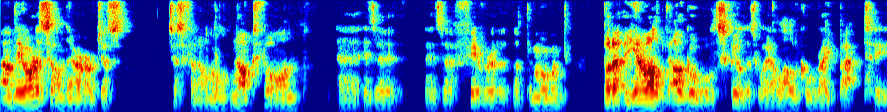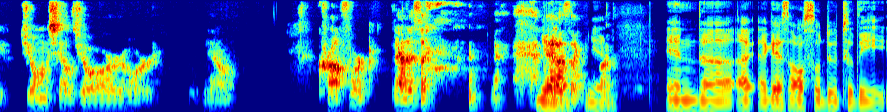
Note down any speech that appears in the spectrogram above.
and the artists on there are just just phenomenal. Nox Vahn uh, is a is a favorite at the moment. But uh, you know, I'll I'll go old school as well. I'll go right back to Jean Michel Jarre or you know, Kraftwerk, anything. yeah, anything. Yeah and uh, I, I, guess also due to the,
